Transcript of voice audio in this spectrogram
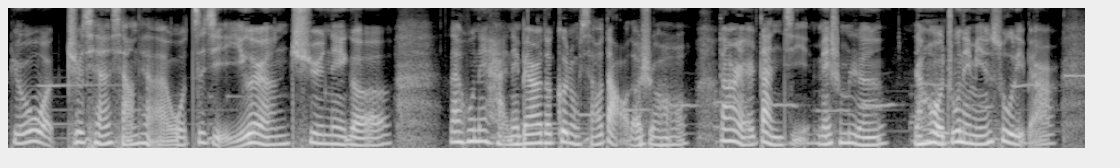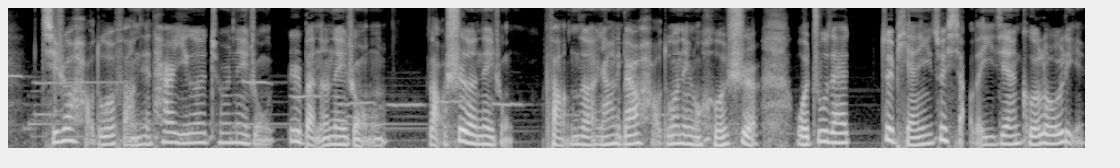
比如我之前想起来，我自己一个人去那个濑户内海那边的各种小岛的时候，当然也是淡季，没什么人。然后我嗯住那民宿里边，其实有好多房间，它是一个就是那种日本的那种老式的那种房子，然后里边有好多那种和室。我住在最便宜最小的一间阁楼里，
